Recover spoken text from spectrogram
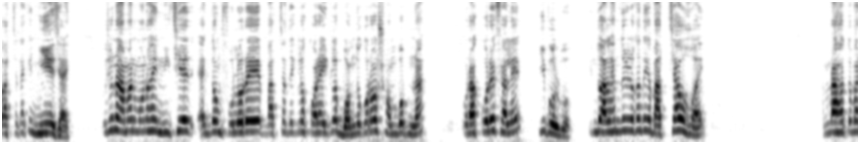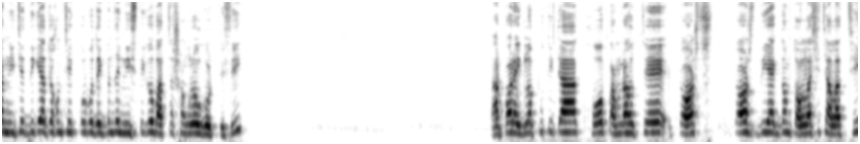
বাচ্চাটাকে নিয়ে যায়। ওই জন্য আমার মনে হয় নিচে একদম ফ্লোরে বাচ্চা যেগুলো করে, এগুলো বন্ধ করাও সম্ভব না। ওরা করে ফেলে, কি বলব? কিন্তু আলহামদুলিল্লাহ ওখান থেকে বাচ্চাও হয়। আমরা হয়তো বা নিচের দিকে যখন চেক করব, দেখবেন যে নিচ থেকেও বাচ্চা সংগ্রহ করতেছি। তারপর এগুলো প্রতিটা খোপ, আমরা হচ্ছে টর্চ টর্চ দিয়ে একদম তল্লাশি চালাচ্ছি।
